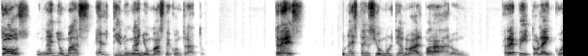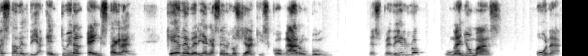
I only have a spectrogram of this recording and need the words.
Dos, un año más. Él tiene un año más de contrato. Tres, una extensión multianual para Aaron. Repito, la encuesta del día en Twitter e Instagram. ¿Qué deberían hacer los Yankees con Aaron Boone? Despedirlo, un año más, una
